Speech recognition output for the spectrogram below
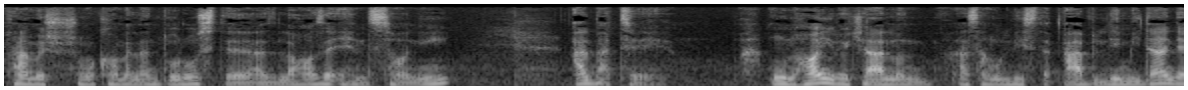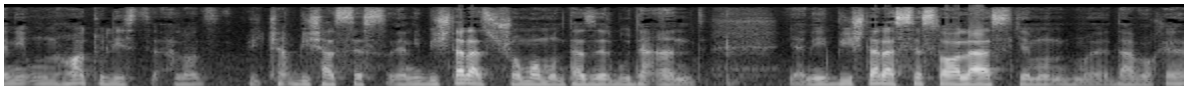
فهمش شما کاملا درسته. از لحاظ انسانی البته اونهایی رو که الان از همون لیست قبلی میدن یعنی اونها تو لیست الان بیش از سه یعنی بیشتر از شما منتظر بوده اند. یعنی بیشتر از سه سال است که من در واقع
